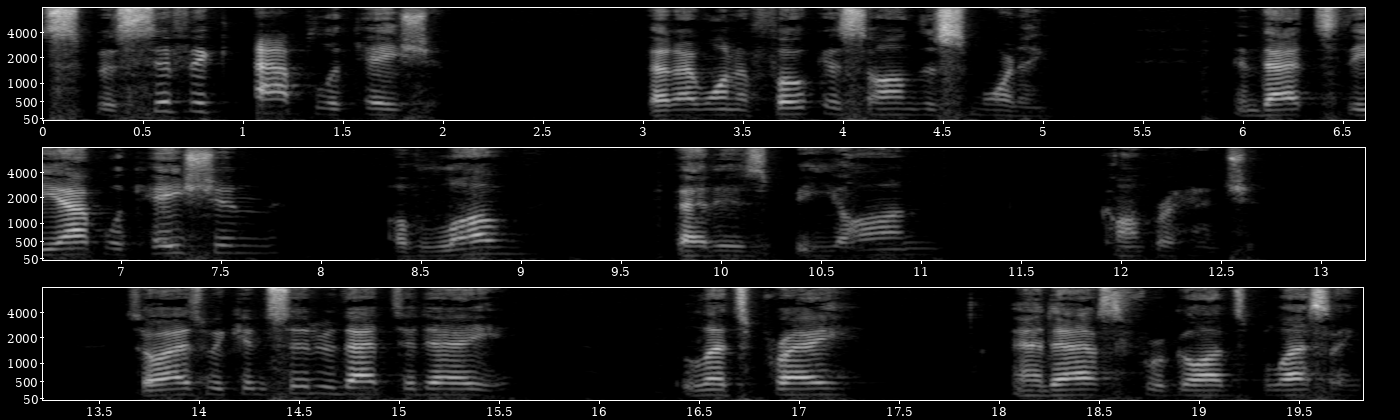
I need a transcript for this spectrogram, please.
specific application that I want to focus on this morning, and that's the application of love that is beyond comprehension. So, as we consider that today, let's pray and ask for God's blessing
